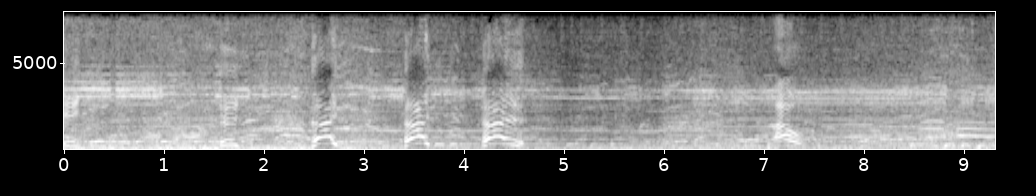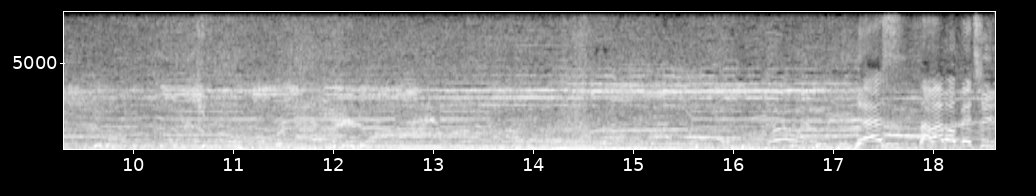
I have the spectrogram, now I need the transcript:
Hey! Hey! Hey! Hey! Hey! Oh! Yes, ça va mon petit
